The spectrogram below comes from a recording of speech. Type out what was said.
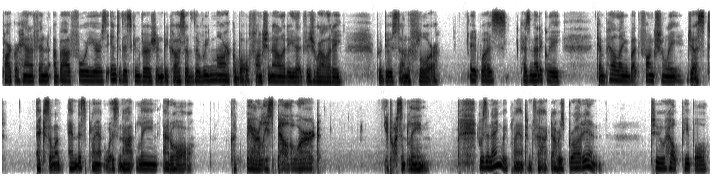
Parker Hannifin about four years into this conversion because of the remarkable functionality that visuality produced on the floor. It was cosmetically compelling, but functionally just excellent. And this plant was not lean at all. Could barely spell the word. It wasn't lean. It was an angry plant, in fact. I was brought in to help people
